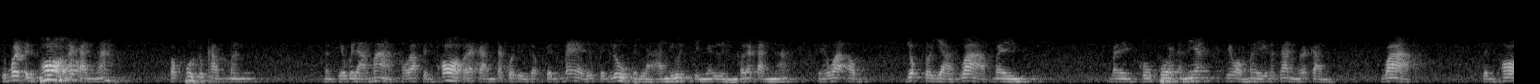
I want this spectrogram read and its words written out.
สมมติเป็นพ่อแล้วกันนะ พอพูดทุกคำมัน มันเสียเวลามากเพราะว่าเป็นพ่อก็แล้วกันถ้าคนอื่นก็เป็นแม่หรือเป็นลูกเป็นหลานหรือเป็นอย่างอื่นก็แล้วกันนะแต่ว่าเอายกตัวอย่างว่าไม่ไม่โคโพนอันเนี้ยเรียกว่าไม่สั้นๆแล้วกัน ว่าเป็นพ่อ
